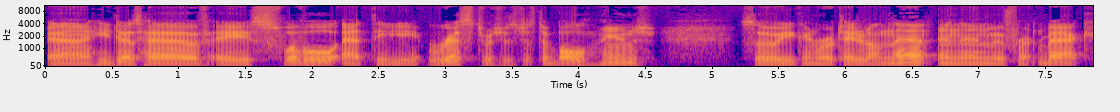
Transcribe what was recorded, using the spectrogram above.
Uh, he does have a swivel at the wrist, which is just a ball hinge. So you can rotate it on that and then move front and back.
